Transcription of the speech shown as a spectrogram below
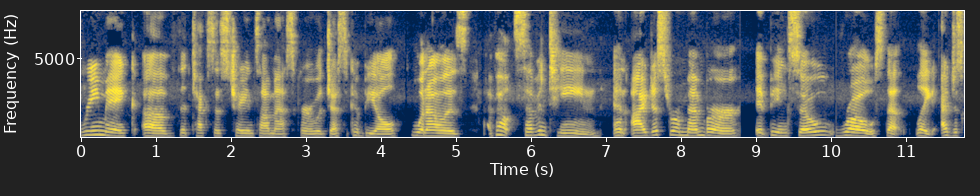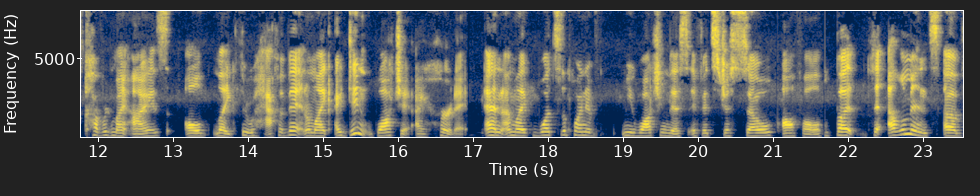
remake of the Texas Chainsaw Massacre with Jessica Biel when I was about 17 and I just remember it being so gross that like I just covered my eyes all like through half of it and I'm like I didn't watch it I heard it. And I'm like what's the point of me watching this if it's just so awful? But the elements of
